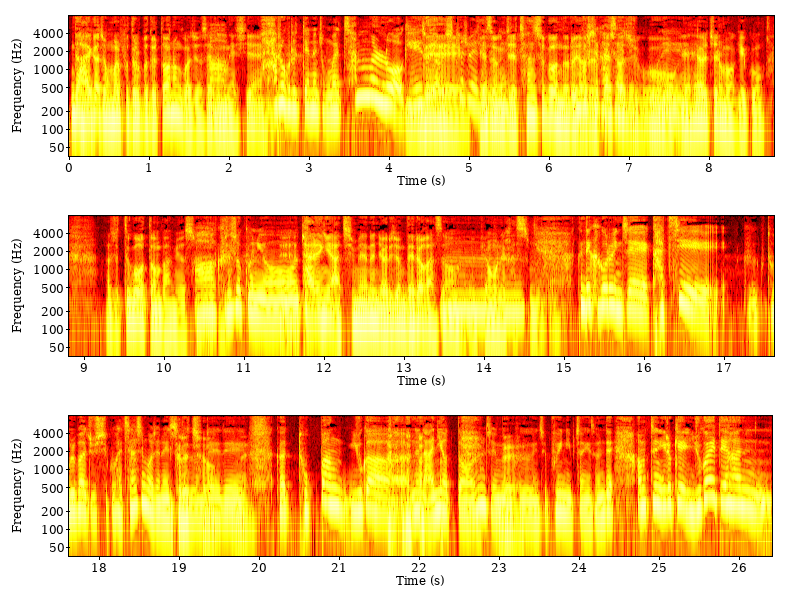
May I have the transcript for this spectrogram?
근데 아이가 정말 부들부들 떠는 거죠 새벽 아, 4시에. 바로 그럴 때는 정말 찬물로 계속 네. 계속 되는데. 이제 찬수건으로 열을 되고, 네. 예, 해열제를 먹이고 아주 뜨거웠던 밤이었습니다. 아 그러셨군요. 네, 좀- 다행히 아침에는 열이 좀 내려가서 음. 병원에 갔습니다. 근데 그거를 이제 같이 그 돌봐주시고 같이 하신 거잖아요. 지금. 그렇죠. 네네. 네. 그러니까 독방 육아는 아니었던 지금 네. 그 이제 부인 입장에서. 근데 아무튼 이렇게 육아에 대한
